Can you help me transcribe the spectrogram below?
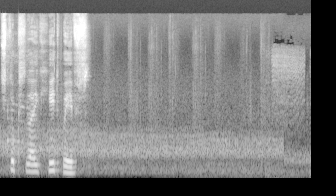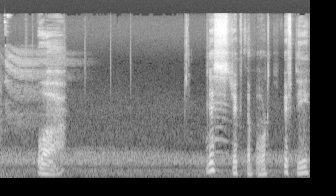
This looks like heat waves. Wow. Let's check the board. 50.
